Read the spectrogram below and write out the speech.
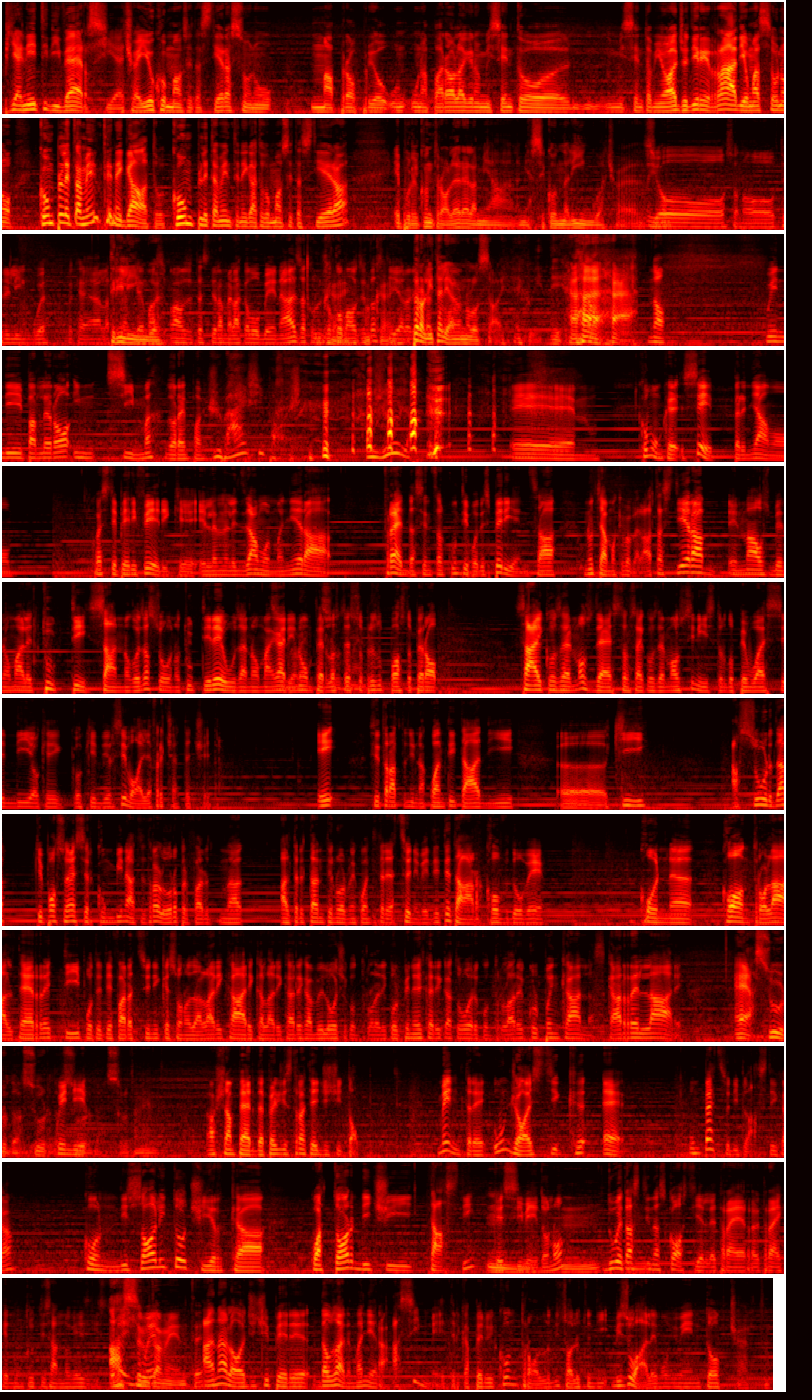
Pianeti diversi, eh. Cioè io con mouse e tastiera sono... Ma proprio un- una parola che non mi sento. Non mi sento a mio agio dire in radio, ma sono completamente negato. Completamente negato con mouse e tastiera. Eppure il controller è la mia, la mia seconda lingua. Cioè, sono- io sono trilingue, perché alla fine Trilingue. anche mouse- mouse e tastiera me la cavo bene. Isaac lo Ok, gioco mouse e ok. tastiera. Però l'italiano non lo sai. E quindi. No. Quindi parlerò in sim, d'ora in poi. Ehm, comunque, se prendiamo queste periferiche e le analizziamo in maniera fredda, senza alcun tipo di esperienza, notiamo che vabbè, la tastiera e il mouse, bene o male, tutti sanno cosa sono, tutti le usano, magari non per lo stesso presupposto, però sai cos'è il mouse destro, sai cos'è il mouse sinistro, WSD o che, o che dir si voglia, freccetta, eccetera. E si tratta di una quantità di eh, key assurda che possono essere combinate tra loro per fare una altrettante enorme quantità di azioni. Vedete Tarkov dove con eh, contro l'Alt e RT potete fare azioni che sono dalla ricarica, la ricarica veloce, controllare i colpi nel caricatore, controllare il colpo in canna, scarrellare. È assurdo, assurdo, Quindi- assurdo, assolutamente. Lasciamo perdere per gli strategici top. Mentre un joystick è un pezzo di plastica con di solito circa 14 tasti che Mm, si vedono, mm, due tasti mm. nascosti L3 R3 che non tutti sanno che esistono, Assolutamente. analogici per- da usare in maniera asimmetrica per il controllo di solito di visuale e movimento. Certo.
